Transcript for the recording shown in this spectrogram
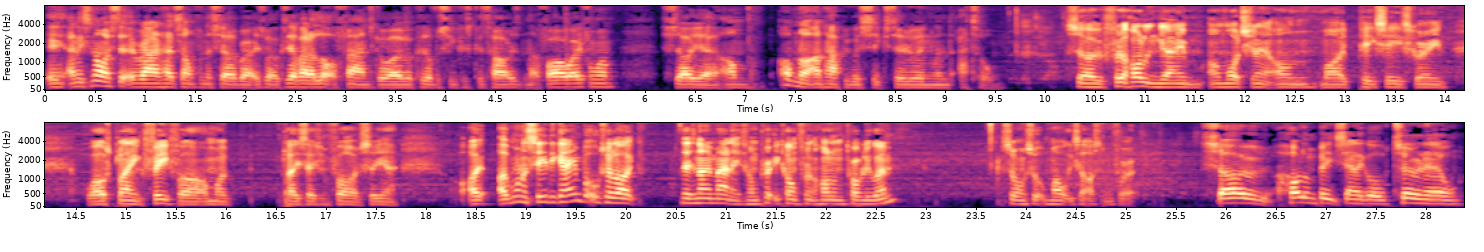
And it's nice that Iran had something to celebrate as well because they've had a lot of fans go over because obviously because Qatar isn't that far away from them. So yeah, I'm I'm not unhappy with six two to England at all. So for the Holland game, I'm watching it on my PC screen whilst playing FIFA on my PlayStation 5. So yeah, I, I want to see the game, but also like there's no money, so I'm pretty confident Holland probably win. So I'm sort of multitasking for it. So Holland beat Senegal 2 0,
